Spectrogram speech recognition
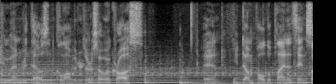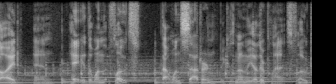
200,000 kilometers or so across, and you dump all the planets inside, and hey, the one that floats, that one's Saturn, because none of the other planets float.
